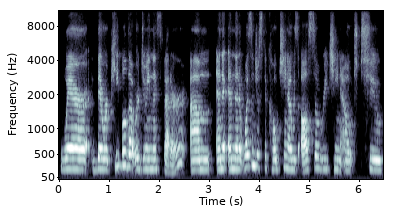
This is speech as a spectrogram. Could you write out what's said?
where there were people that were doing this better. Um, and, and then it wasn't just the coaching, I was also reaching out to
